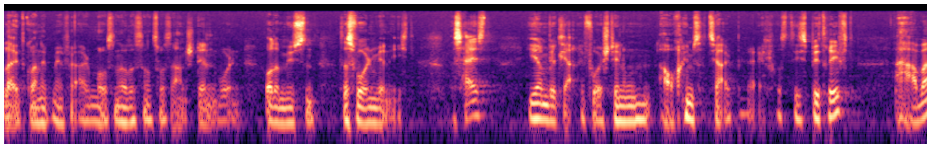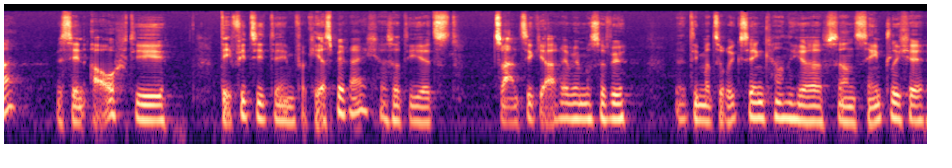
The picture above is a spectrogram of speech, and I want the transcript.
Leute gar nicht mehr für Almosen oder sonst was anstellen wollen oder müssen. Das wollen wir nicht. Das heißt, hier haben wir klare Vorstellungen, auch im Sozialbereich, was dies betrifft. Aber wir sehen auch die Defizite im Verkehrsbereich, also die jetzt 20 Jahre, wenn man so will, die man zurücksehen kann. Hier sind sämtliche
